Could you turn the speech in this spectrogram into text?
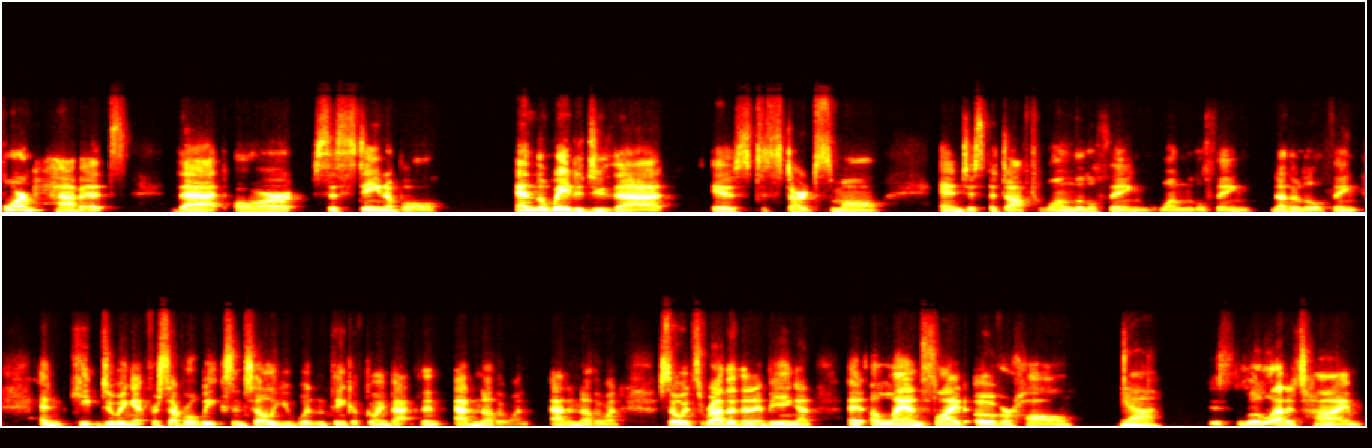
form habits that are sustainable and the way to do that is to start small and just adopt one little thing, one little thing, another little thing, and keep doing it for several weeks until you wouldn't think of going back. Then add another one, add another one. So it's rather than it being a, a landslide overhaul. Yeah. Just little at a time,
